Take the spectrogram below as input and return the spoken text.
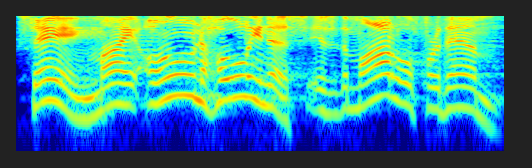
saying, My own holiness is the model for them.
